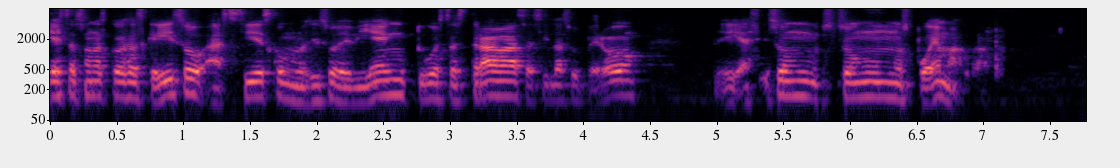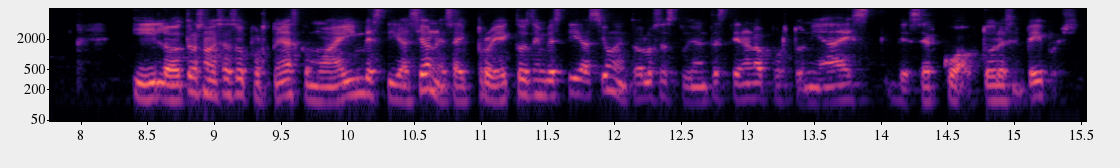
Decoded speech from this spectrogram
estas son las cosas que hizo, así es como los hizo de bien, tuvo estas trabas, así las superó. Y así son, son unos poemas. Y lo otro son esas oportunidades, como hay investigaciones, hay proyectos de investigación, entonces los estudiantes tienen la oportunidad de, ser coautores en papers.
